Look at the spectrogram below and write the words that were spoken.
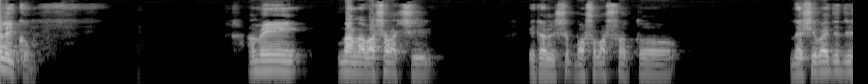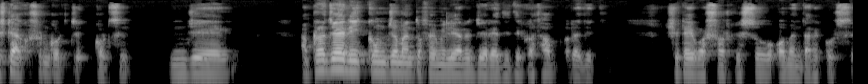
আলাইকুম। আমি বাংলা ভাষাভাষী, ইটালির বসবাসরত দেশি ভাইদের দৃষ্টি আকর্ষণ করছি করছি যে আপনারা যে রিকমজমেন্ট ফ্যামিলিয়ার যে রেদিতির কথা, রেদিতি, সেটাই বছর কিছু ওমেন দ্বারা করছে,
